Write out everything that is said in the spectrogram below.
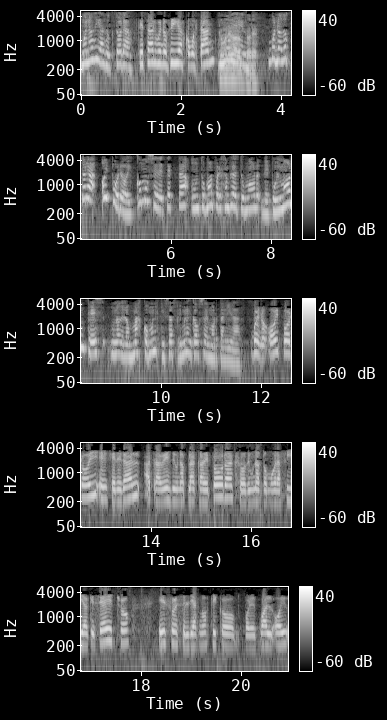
Buenos días, doctora. ¿Qué tal? Buenos días, ¿cómo están? ¿Cómo le Muy va, bien. doctora? Bueno, doctora, hoy por hoy, ¿cómo se detecta un tumor, por ejemplo, el tumor de pulmón, que es uno de los más comunes, quizás primero en causa de mortalidad? Bueno, hoy por hoy, en general, a través de una placa de tórax o de una tomografía que se ha hecho, eso es el diagnóstico por el cual hoy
